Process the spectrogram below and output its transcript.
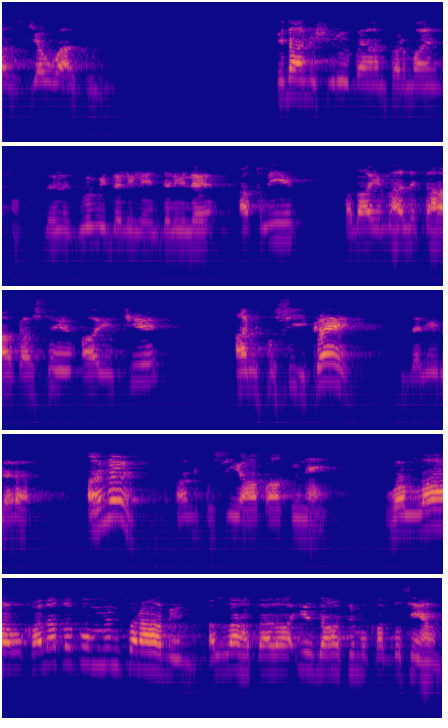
از جو از زمین ادان شروع بیان فرمائیں دلیل دومی دلیل دلیل عقلی فدائی محل تہا کا اسم آئی چیئے انفسی کہیں دلیل ہے ان انفسی آپ آقین ہیں واللہ خلقکم من تراب. اللہ تعالی یہ ذات مقدس ہیں ہم.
